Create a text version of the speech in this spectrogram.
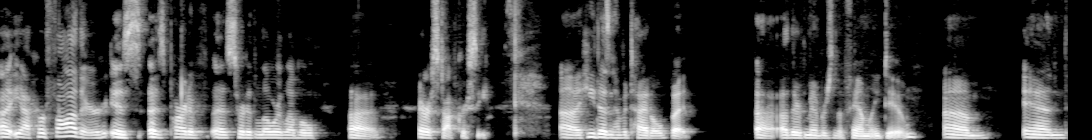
uh, yeah her father is as part of a sort of lower level uh, aristocracy. Uh, he doesn't have a title, but uh, other members of the family do. Um, and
